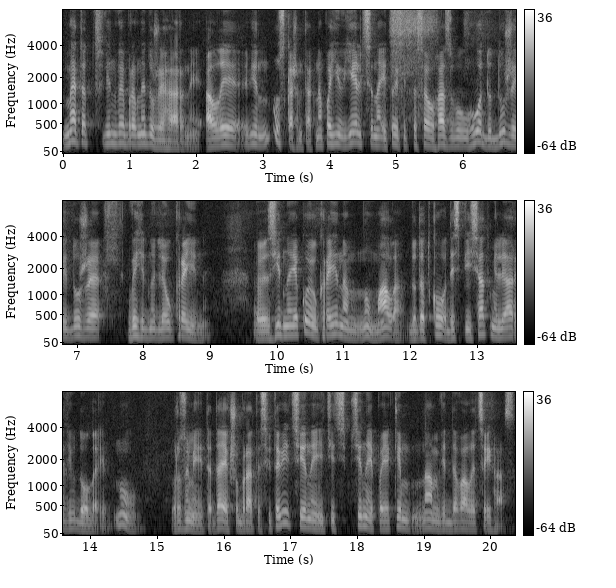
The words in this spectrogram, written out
Метод він вибрав не дуже гарний, але він, ну скажімо так, напоїв Єльцина, і той підписав газову угоду дуже і дуже вигідно для України, е, згідно якої Україна ну, мала додатково десь 50 мільярдів доларів. Ну, розумієте, да, якщо брати світові ціни і ті ціни, по яким нам віддавали цей газ.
